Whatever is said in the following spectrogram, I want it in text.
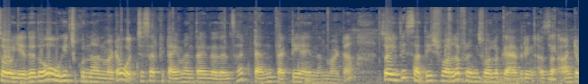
సో ఏదేదో ఊహించుకున్నాను అనమాట వచ్చేసరికి టైం ఎంత అయిందో తెలుసా? టెన్ థర్టీ అయిందనమాట సో ఇది సతీష్ వాళ్ళ ఫ్రెండ్స్ వాళ్ళ గ్యాదరింగ్ అంటే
